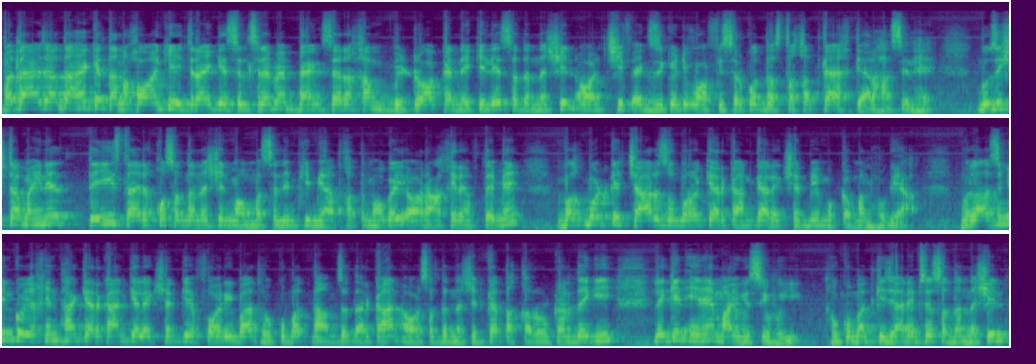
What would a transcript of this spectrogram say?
बताया जाता है कि तनख्वाह की इजराई के सिलसिले में बैंक से रकम विड्रॉ करने के लिए सदर नशीन और चीफ एग्जीक्यूटिव ऑफिसर को दस्तखत का अख्तियार हासिल है। गुजशत महीने तेईस तारीख को सदर नशीन मोहम्मद सलीम की मियाद खत्म हो गई और आखिर हफ़्ते में वक्फ बोर्ड के चार जुमरों के अरकान का इलेक्शन भी मुकम्मल हो गया। मुलाजिमिन को यकीन था कि अरकान के इलेक्शन के फौरी बाद हुकूमत नामजद अरकान और सदर नशीन का तकर कर देगी, लेकिन इन्हें मायूसी हुई। हुकूमत की जानब से सदर नशीन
